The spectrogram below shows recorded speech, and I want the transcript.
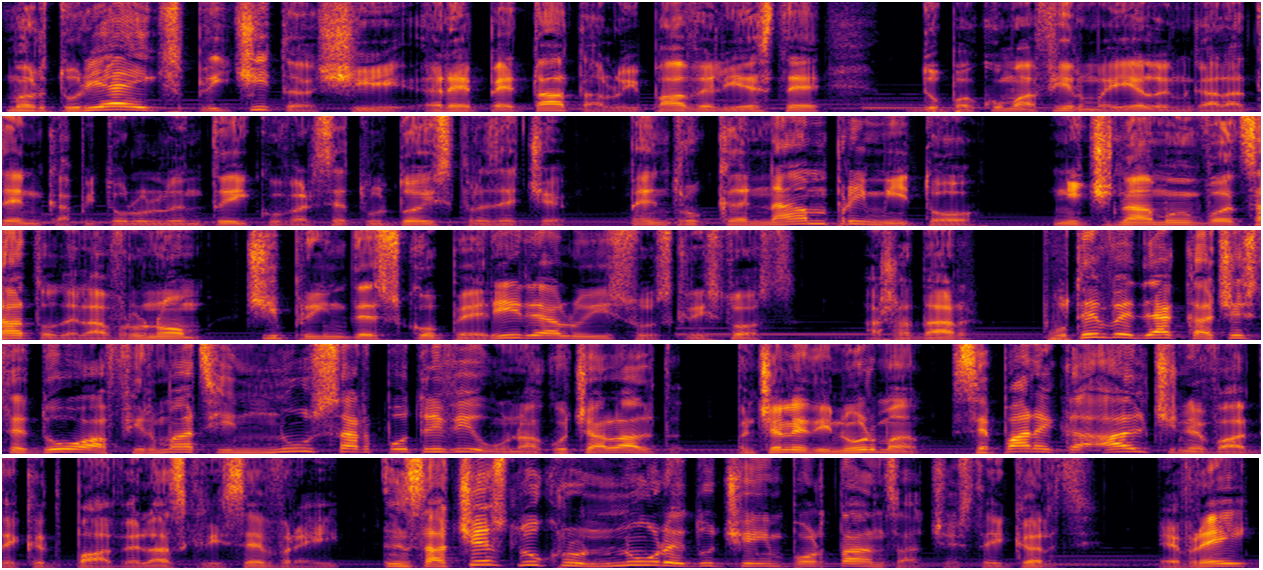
Mărturia explicită și repetată a lui Pavel este, după cum afirmă el în Galaten, capitolul 1 cu versetul 12, pentru că n-am primit-o, nici n-am învățat-o de la vreun om, ci prin descoperirea lui Isus Hristos. Așadar, putem vedea că aceste două afirmații nu s-ar potrivi una cu cealaltă. În cele din urmă, se pare că altcineva decât Pavel a scris evrei, însă acest lucru nu reduce importanța acestei cărți. Evrei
